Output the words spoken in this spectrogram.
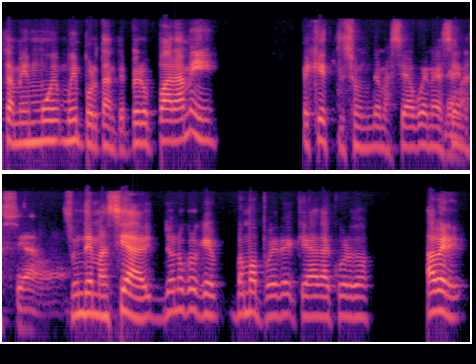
también es muy, muy importante, pero para mí es que son demasiado buenas escenas. Demasiado. Son demasiadas. Yo no creo que vamos a poder quedar de acuerdo. A ver,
